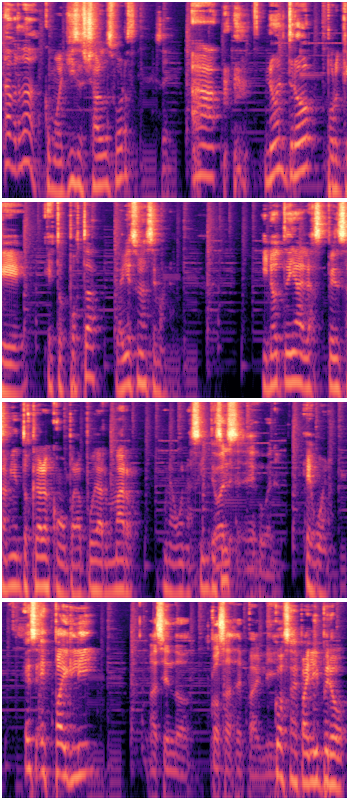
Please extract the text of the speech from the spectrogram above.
Ah, ¿verdad? Como Jesus Charlesworth. Sí. Ah, no entró porque esto es posta, la vi hace una semana. Y no tenía los pensamientos claros como para poder armar una buena Igual síntesis. es buena. Es bueno. Es Spike Lee, Haciendo cosas de Spike Lee. cosas de Spike Lee, pero.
